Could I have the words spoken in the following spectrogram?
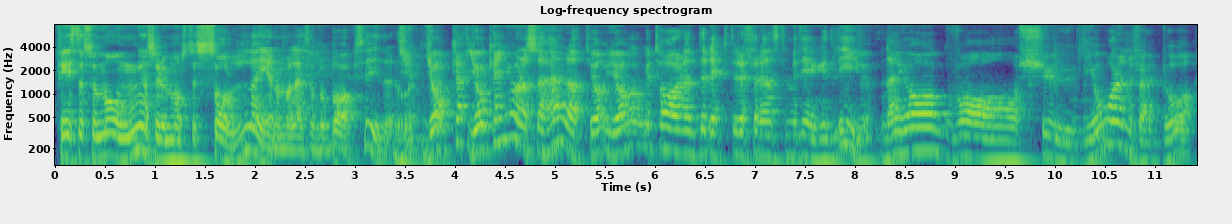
Finns det så många så du måste sålla genom att läsa på baksidor? Då? Jag kan, jag kan göra så här att jag, jag tar en direkt referens till mitt eget liv. När jag var 20 år ungefär. Då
